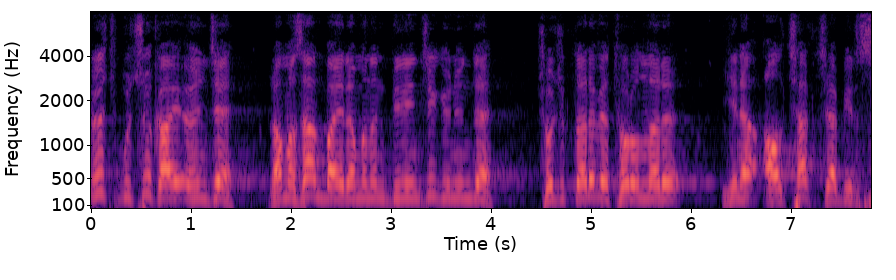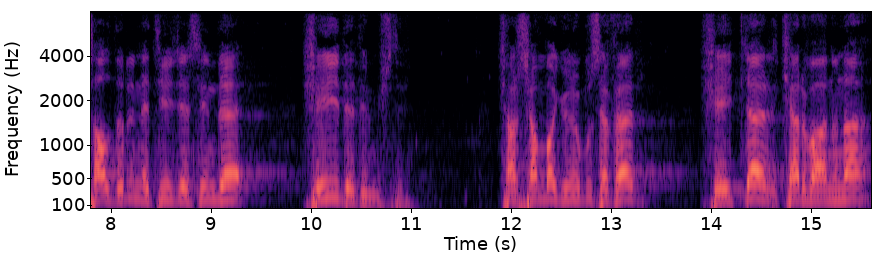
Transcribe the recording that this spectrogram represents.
üç buçuk ay önce Ramazan bayramının birinci gününde çocukları ve torunları yine alçakça bir saldırı neticesinde şehit edilmişti. Çarşamba günü bu sefer şehitler kervanına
